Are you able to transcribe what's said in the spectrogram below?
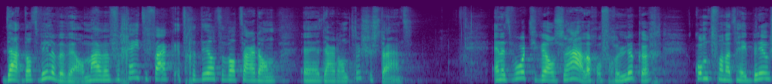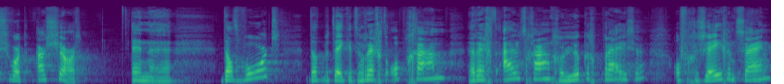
Da dat willen we wel. Maar we vergeten vaak het gedeelte wat daar dan, daar dan tussen staat. En het woordje welzalig of gelukkig komt van het Hebreeuwse woord ashar. En dat woord, dat betekent rechtop gaan, recht uitgaan, gelukkig prijzen of gezegend zijn.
